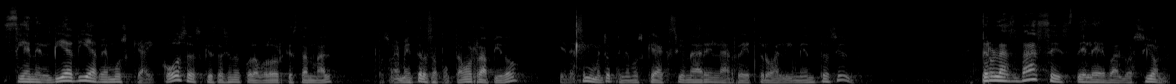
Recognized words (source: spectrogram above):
Si en el día a día vemos que hay cosas que está haciendo el colaborador que están mal, pues obviamente las apuntamos rápido y en ese momento tenemos que accionar en la retroalimentación. Pero las bases de la evaluación,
